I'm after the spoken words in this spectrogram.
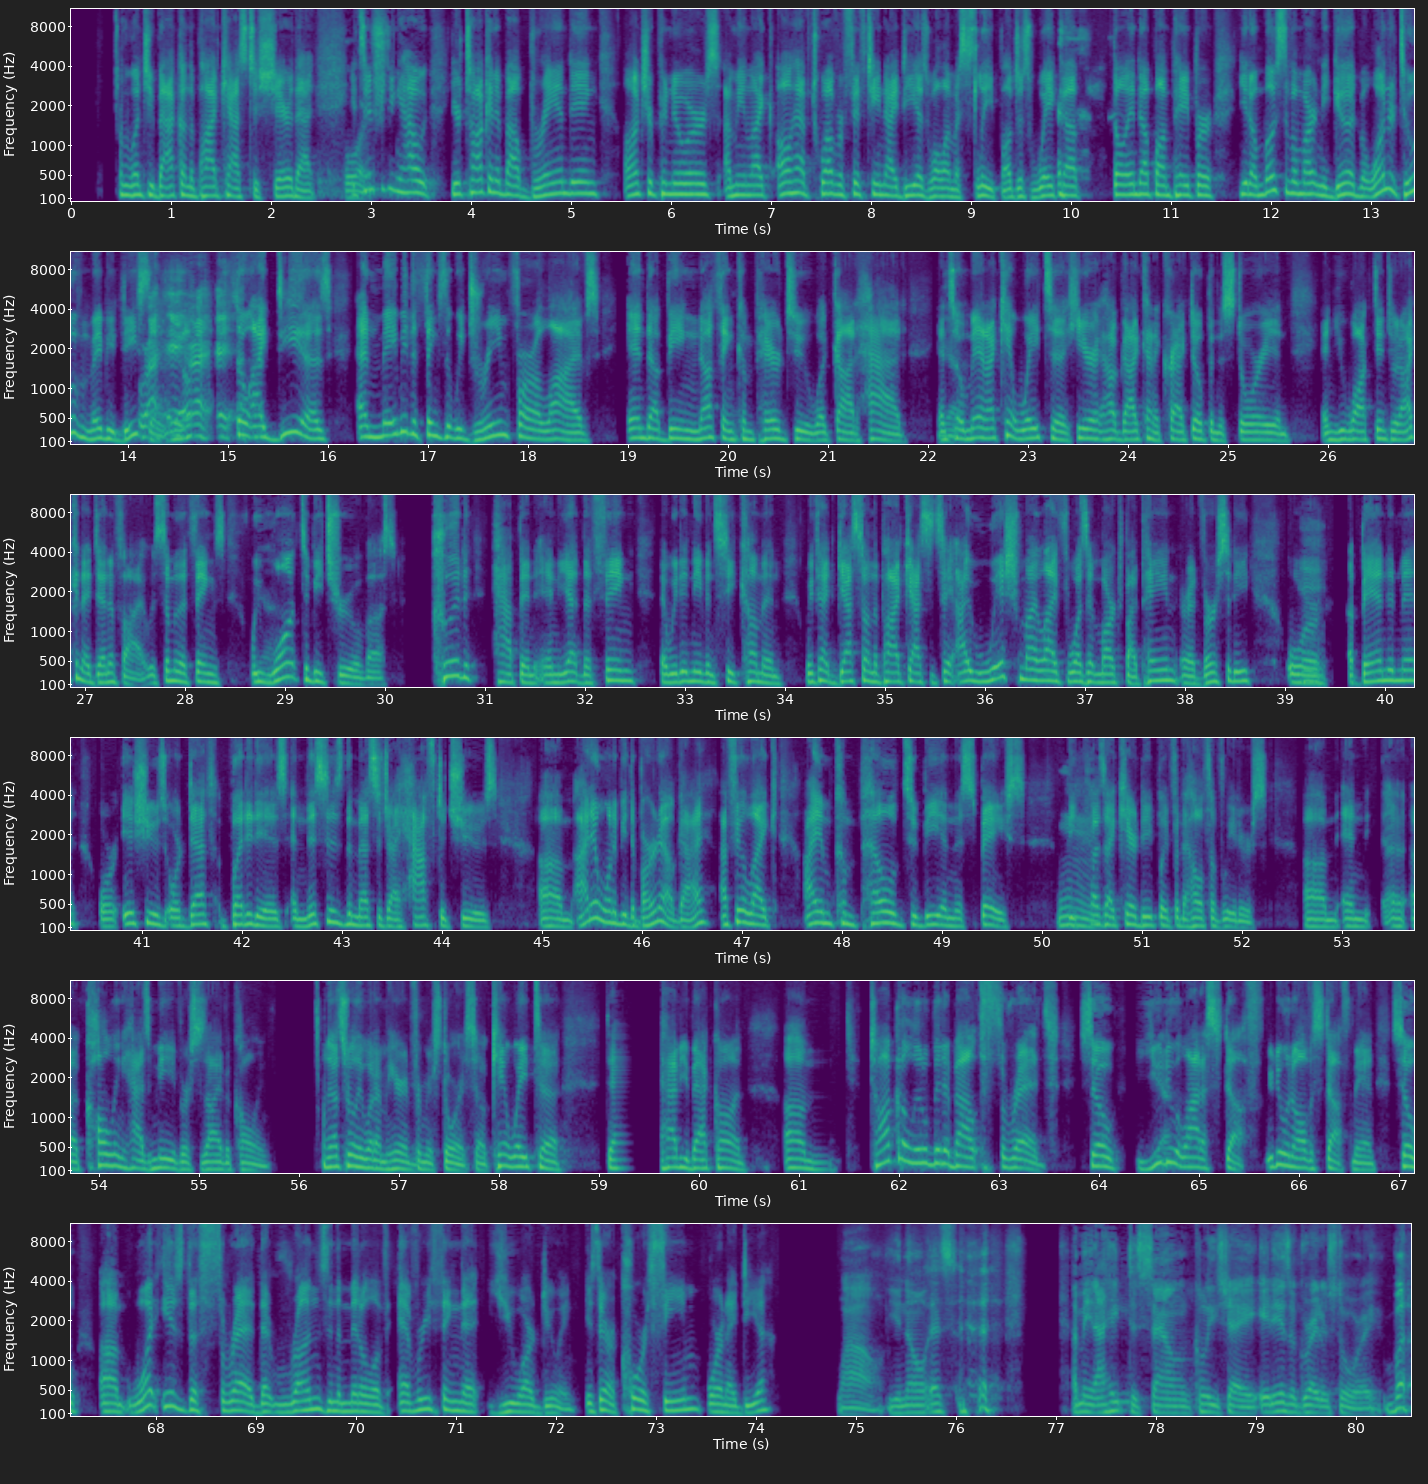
we want you back on the podcast to share that. It's interesting how you're talking about branding, entrepreneurs. I mean, like I'll have 12 or 15 ideas while I'm asleep. I'll just wake up, they'll end up on paper. You know, most of them aren't any good, but one or two of them may be decent. Right, you know? right. So ideas and maybe the things that we dream for our lives end up being nothing compared to what God had. And yeah. so, man, I can't wait to hear how God kind of cracked open the story and and you walked into it. I can identify with some of the things we yeah. want to be true of us, could happen. And yet, the thing that we didn't even see coming, we've had guests on the podcast that say, I wish my life wasn't marked by pain or adversity or mm. Abandonment or issues or death, but it is. And this is the message I have to choose. Um, I didn't want to be the burnout guy. I feel like I am compelled to be in this space mm. because I care deeply for the health of leaders. Um, and a, a calling has me versus I have a calling. And that's really what I'm hearing from your story. So can't wait to to have you back on. Um, talk a little bit about threads. So you yeah. do a lot of stuff. You're doing all the stuff, man. So um, what is the thread that runs in the middle of everything that you are doing? Is there a core theme or an idea? Wow, you know that's. I mean, I hate to sound cliche. It is a greater story, but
